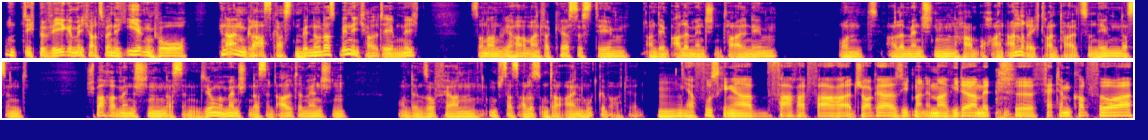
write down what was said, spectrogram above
und ich bewege mich, als wenn ich irgendwo in einem Glaskasten bin. Und das bin ich halt eben nicht, sondern wir haben ein Verkehrssystem, an dem alle Menschen teilnehmen und alle Menschen haben auch ein Anrecht daran teilzunehmen. Das sind schwache Menschen, das sind junge Menschen, das sind alte Menschen. Und insofern muss das alles unter einen Hut gebracht werden. Mhm. Ja, Fußgänger, Fahrradfahrer, Jogger sieht man immer wieder mit äh, fettem Kopfhörer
